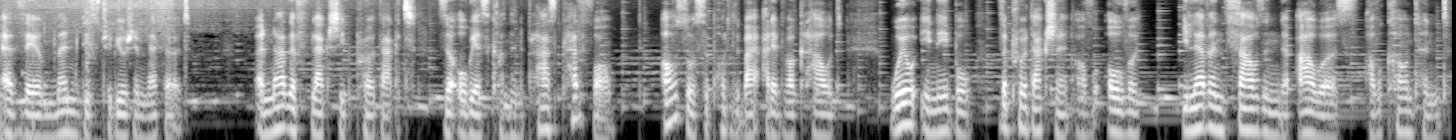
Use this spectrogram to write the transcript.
as their main distribution method. Another flagship product, the OBS Content Plus platform, also supported by Alibaba Cloud, will enable the production of over 11,000 hours of content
